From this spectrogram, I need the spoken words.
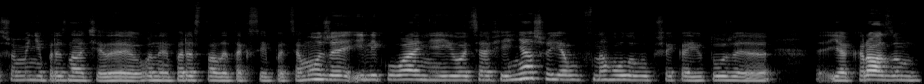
що мені призначили, вони перестали так сипатися. Може, і лікування, і оця фігня, що я на голову пшикаю, теж е, як разом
